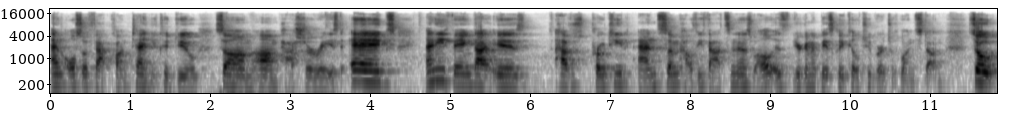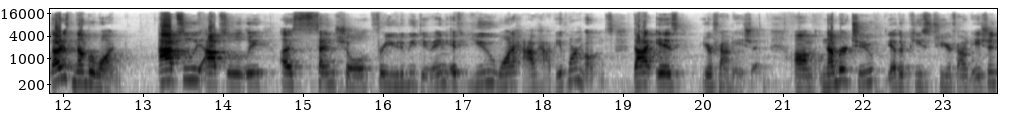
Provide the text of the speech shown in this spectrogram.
and also fat content. You could do some um, pasture raised eggs, anything that is has protein and some healthy fats in it as well is you're going to basically kill two birds with one stone. So that is number 1. Absolutely absolutely essential for you to be doing if you want to have happy hormones. That is your foundation. Um, number two, the other piece to your foundation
